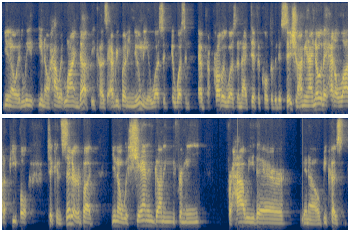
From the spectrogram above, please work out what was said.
You know, at least you know how it lined up because everybody knew me. It wasn't. It wasn't. It probably wasn't that difficult of a decision. I mean, I know they had a lot of people to consider, but you know, with Shannon gunning for me, for Howie there, you know, because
